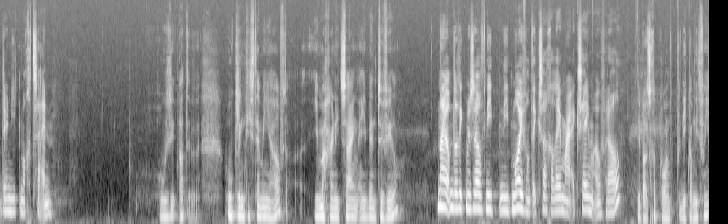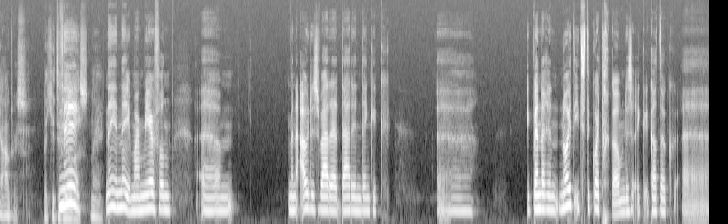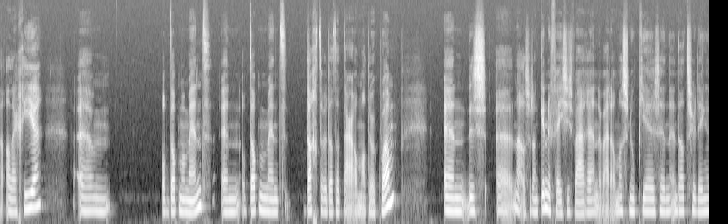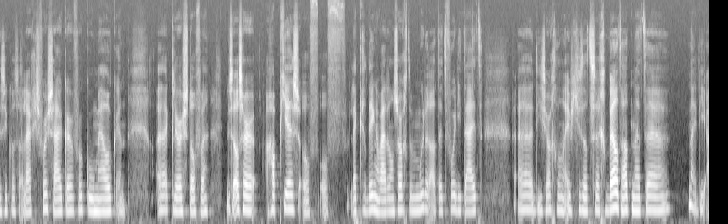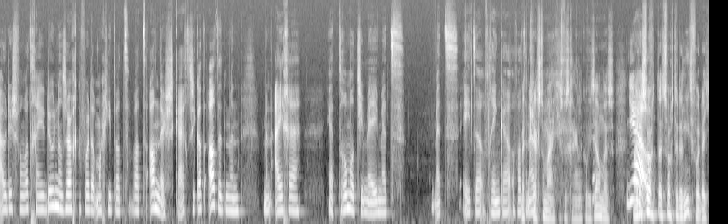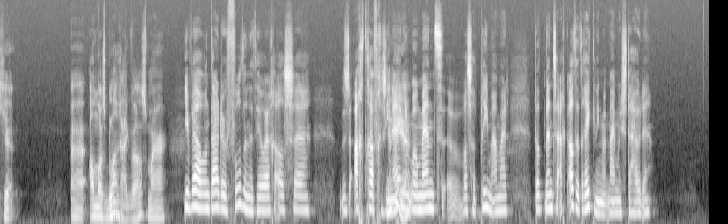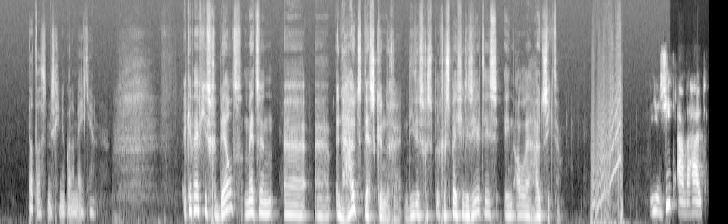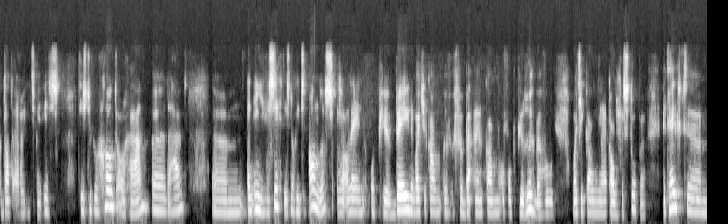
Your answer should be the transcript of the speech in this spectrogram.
er niet mocht zijn. Hoe, wat, hoe klinkt die stem in je hoofd? Je mag er niet zijn en je bent te veel. Nou ja, omdat ik mezelf niet, niet mooi vond. Ik zag alleen maar eczeem overal. Die boodschap kwam, die kwam niet van je ouders. Dat je te veel Nee. was. Nee. Nee, nee, maar meer van. ehm, mijn ouders waren daarin, denk ik. eh, ik ben daarin nooit iets tekort gekomen. Dus ik, ik had ook eh, allergieën ehm, op dat moment. En op dat moment dachten we dat het daar allemaal door kwam. En dus, eh, nou, als er dan kinderfeestjes waren en er waren allemaal snoepjes en, en dat soort dingen. Dus ik was allergisch voor suiker, voor koemelk en eh, kleurstoffen. Dus als er hapjes of, of lekkere dingen waren, dan zorgde mijn moeder altijd voor die tijd. eh, die zorgde dan eventjes dat ze gebeld had met nee, die ouders van wat ga je doen? Dan zorg ik ervoor dat Margriet wat, wat anders krijgt. Dus ik had altijd mijn, mijn eigen ja, trommeltje mee met, met eten of drinken of wat Met dan ook. kersttomaatjes waarschijnlijk of iets anders. Ja, maar dat, of- dat zorgde er niet voor dat je eh, anders belangrijk was. Maar Jawel, want daardoor voelde het heel erg als... eh, dus achteraf gezien, Ja, hè, in het moment eh, was dat prima. Maar dat mensen eigenlijk altijd rekening met mij moesten houden. Dat was het misschien ook wel een beetje. Ik heb eventjes gebeld met een, eh, eh, een huiddeskundige. Die dus gespe- gespecialiseerd is in allerlei huidziekten. je ziet aan de huid dat er iets mee is. Het is natuurlijk een groot orgaan, eh, de huid. Ehm, en in je gezicht is nog iets anders. alleen op je benen, wat je kan, kan of op je rug bijvoorbeeld, wat je kan, kan verstoppen. Het, heeft, ehm,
